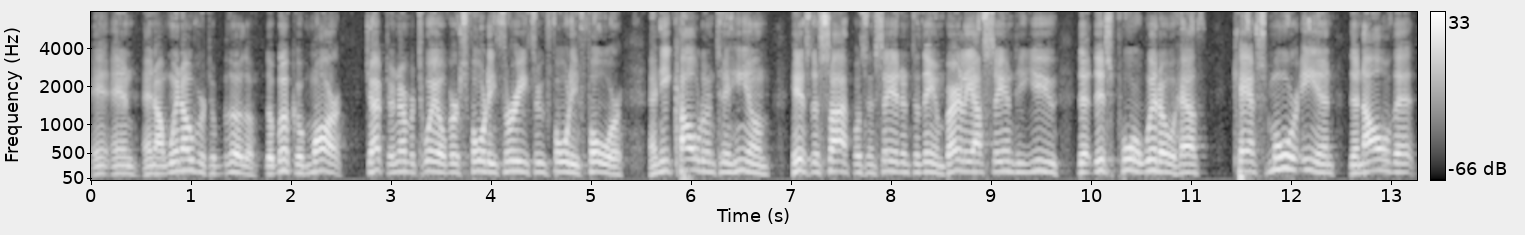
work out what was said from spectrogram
and, and I went over to the, the book of Mark, chapter number 12, verse 43 through 44. And he called unto him his disciples and said unto them, Verily I say unto you that this poor widow hath cast more in than all that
